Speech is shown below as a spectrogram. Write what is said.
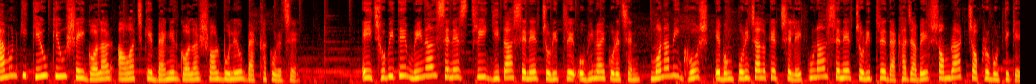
এমনকি কেউ কেউ সেই গলার আওয়াজকে ব্যাঙের গলার স্বর বলেও ব্যাখ্যা করেছে। এই ছবিতে মৃণাল সেনের স্ত্রী গীতা সেনের চরিত্রে অভিনয় করেছেন মনামি ঘোষ এবং পরিচালকের ছেলে কুণাল সেনের চরিত্রে দেখা যাবে সম্রাট চক্রবর্তীকে।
